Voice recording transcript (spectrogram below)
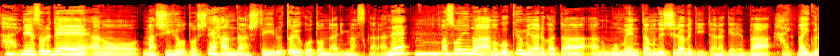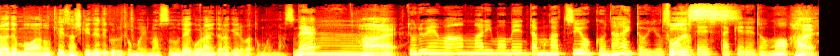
はい。で、それで、あの、まあ、指標として判断しているということになりますからね。うん、まあ、そういうのは、あの、ご興味のある方、あの、モメンタムで調べていただければ、はい。まあ、いくらでも、あの、計算式出てくると思いますので、ご覧いただければと思いますね。はい。ドル円はあんまりモメンタムが強くないということでしたけれども、はい、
